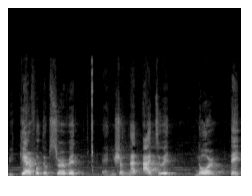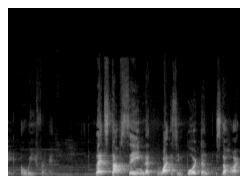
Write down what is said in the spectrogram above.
be careful to observe it, and you shall not add to it, nor take away from it. Let's stop saying that what is important is the heart.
